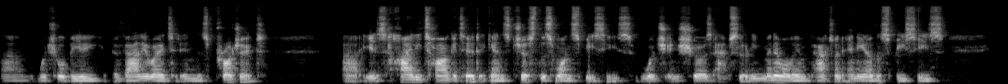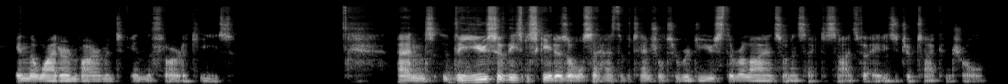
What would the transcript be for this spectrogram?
um, which will be evaluated in this project, uh, is highly targeted against just this one species, which ensures absolutely minimal impact on any other species in the wider environment in the Florida Keys. And the use of these mosquitoes also has the potential to reduce the reliance on insecticides for Aedes aegypti control,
